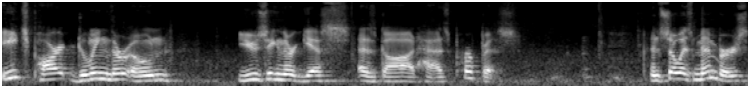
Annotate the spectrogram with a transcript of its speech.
each part doing their own, using their gifts as God has purpose. And so, as members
